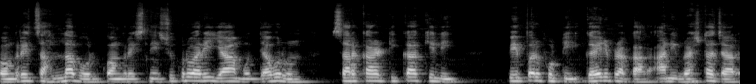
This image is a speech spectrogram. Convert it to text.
काँग्रेसचा हल्लाबोल काँग्रेसने शुक्रवारी या मुद्द्यावरून सरकार टीका केली. पेपरफुटी गैरप्रकार आणि भ्रष्टाचार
